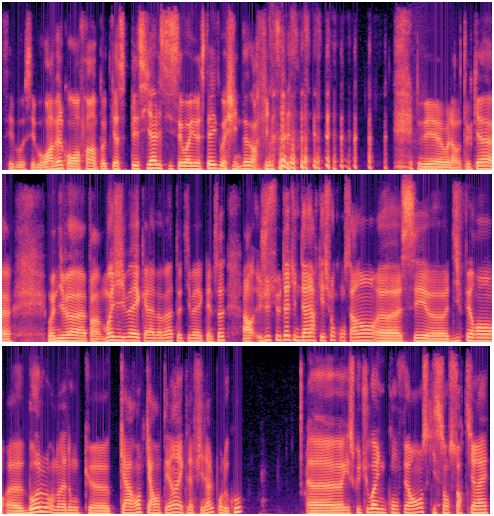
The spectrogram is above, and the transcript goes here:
C'est beau, c'est beau. On rappelle qu'on refera un podcast spécial si c'est Ohio State, Washington en finale. Mais euh, voilà, en tout cas, euh, on y va. Enfin, moi j'y vais avec Alabama, toi tu vas avec Clemson. Alors, juste peut-être une dernière question concernant euh, ces différents bowls. On en a donc 40, 41 avec la finale pour le coup. Est-ce que tu vois une conférence qui s'en sortirait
